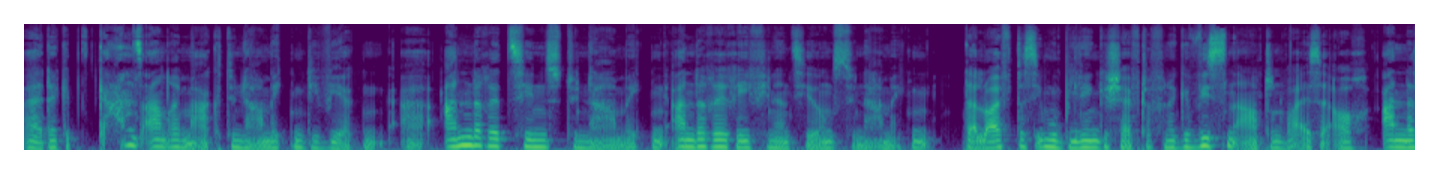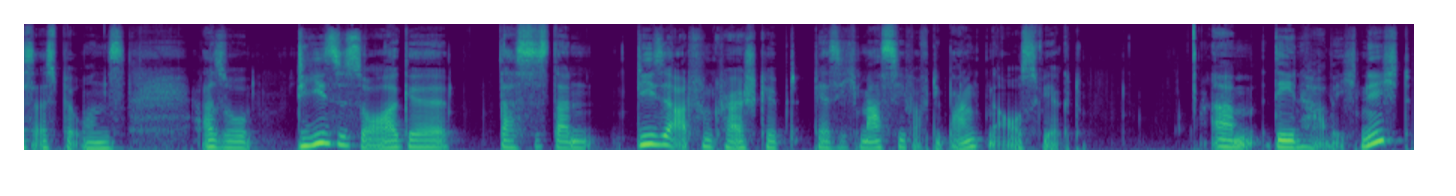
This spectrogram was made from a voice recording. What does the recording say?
Äh, da gibt es ganz andere Marktdynamiken, die wirken, äh, andere Zinsdynamiken, andere Refinanzierungsdynamiken. Da läuft das Immobiliengeschäft auf eine gewissen Art und Weise auch anders als bei uns. Also diese Sorge, dass es dann diese Art von Crash gibt, der sich massiv auf die Banken auswirkt, ähm, den habe ich nicht.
